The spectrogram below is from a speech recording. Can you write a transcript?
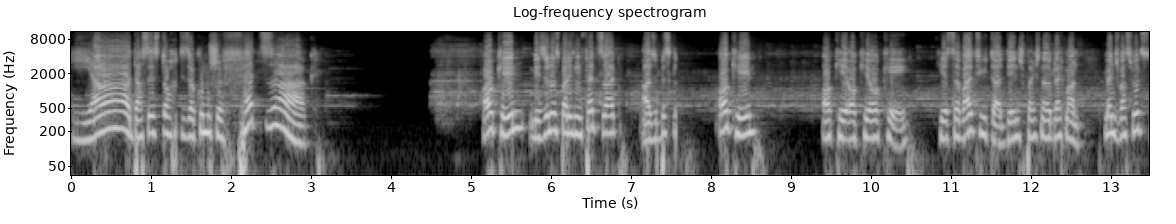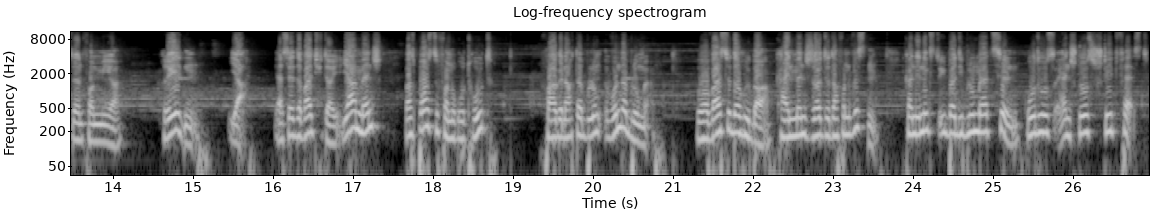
Ja, das ist doch dieser komische Fettsack. Okay, wir sehen uns bei diesem Fettsack. Also bis gleich. Okay. Okay, okay, okay. Hier ist der Waldhüter. Den sprechen wir gleich mal an. Mensch, was willst du denn von mir? Reden. Ja. Er ist ja der Waldhüter. Ja, Mensch. Was brauchst du von Rutrut? Frage nach der Blum Wunderblume. Woher weißt du darüber? Kein Mensch sollte davon wissen. Ich kann dir nichts über die Blume erzählen. Rudruts Entschluss steht fest.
